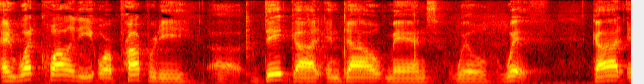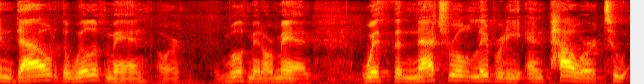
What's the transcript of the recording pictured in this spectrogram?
And what quality or property uh, did God endow man's will with? God endowed the will of man, or the will of man or man, with the natural liberty and power to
